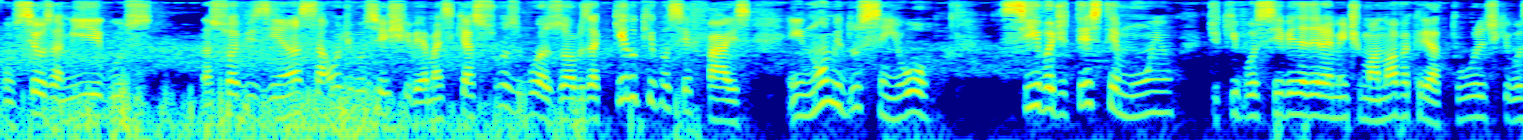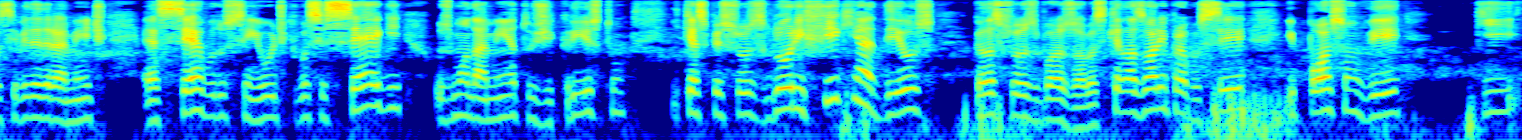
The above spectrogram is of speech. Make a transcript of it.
com seus amigos, na sua vizinhança, onde você estiver, mas que as suas boas obras, aquilo que você faz em nome do Senhor, sirva de testemunho de que você é verdadeiramente uma nova criatura, de que você verdadeiramente é servo do Senhor, de que você segue os mandamentos de Cristo e que as pessoas glorifiquem a Deus pelas suas boas obras, que elas olhem para você e possam ver que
